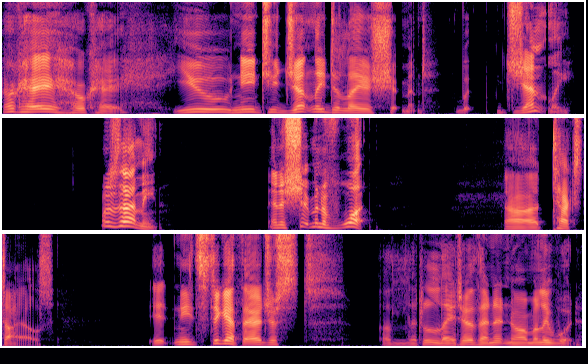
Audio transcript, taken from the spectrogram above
Okay, okay. You need to gently delay a shipment. But gently? What does that mean? And a shipment of what? Uh, textiles. It needs to get there just a little later than it normally would.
